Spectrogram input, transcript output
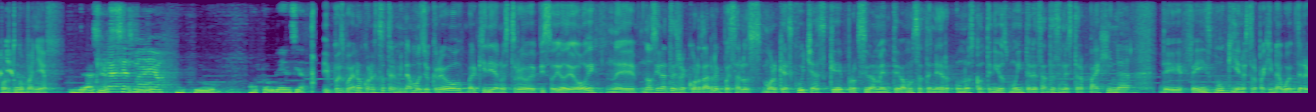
por tu compañía. Gracias. Gracias, Mario. tu, audiencia. Y pues bueno, con esto terminamos, yo creo, Valkyria, nuestro episodio de hoy. Eh, no sin antes recordarle pues a los Molca Escuchas que próximamente vamos a tener unos contenidos muy interesantes en nuestra página de Facebook y en nuestra página web de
